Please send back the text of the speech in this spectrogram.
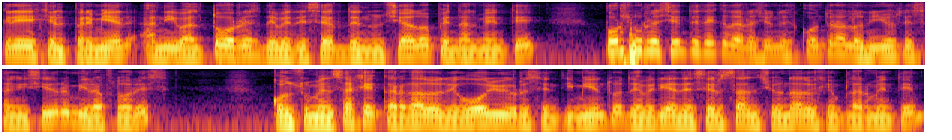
¿Creen que el premier Aníbal Torres debe de ser denunciado penalmente por sus recientes declaraciones contra los niños de San Isidro y Miraflores? con su mensaje cargado de odio y resentimiento, debería de ser sancionado ejemplarmente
